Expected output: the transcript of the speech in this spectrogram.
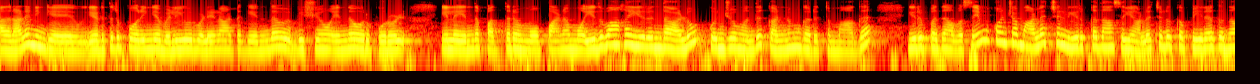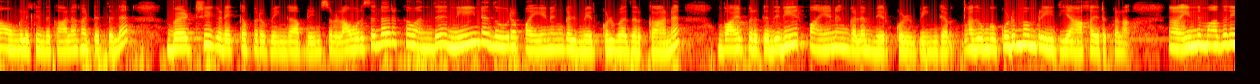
அதனால் நீங்கள் எடுத்துகிட்டு போகிறீங்க வெளியூர் வெளிநாட்டுக்கு எந்த விஷயம் எந்த ஒரு பொருள் இல்லை எந்த பத்திரமோ பணமோ எதுவாக இருந்தாலும் கொஞ்சம் வந்து கண்ணும் கருத்துமாக இருப்பது அவசியம். கொஞ்சம் அலைச்சல் இருக்க தான் செய்யும். அலைச்சலுக்கு பிறகு தான் உங்களுக்கு இந்த காலகட்டத்தில் வெற்றி கிடைக்க பெறுவீங்க அப்படின்னு சொல்லலாம். ஒரு சிலருக்கு வந்து நீண்ட தூர பயணங்கள் மேற்கொள்வதற்கான வாய்ப்பு இருக்குது திடீர் பயணங்களை மேற்கொள்வீங்க. அது உங்கள் குடும்பம் ரீதியாக இருக்கலாம். இந்த மாதிரி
